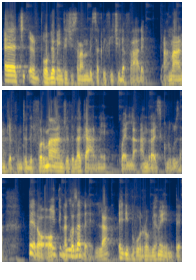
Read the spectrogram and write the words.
eh, c- eh, ovviamente ci saranno dei sacrifici da fare. Amanti appunto del formaggio, della carne, quella andrà esclusa. Però la cosa bella è di burro ovviamente,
